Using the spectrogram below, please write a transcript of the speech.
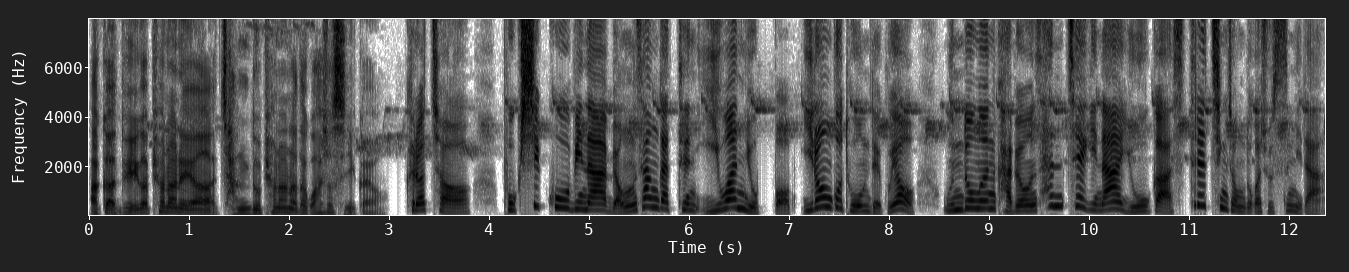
아까 뇌가 편안해야 장도 편안하다고 하셨으니까요. 그렇죠. 복식 호흡이나 명상 같은 이완 요법 이런 거 도움되고요. 운동은 가벼운 산책이나 요가, 스트레칭 정도가 좋습니다.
